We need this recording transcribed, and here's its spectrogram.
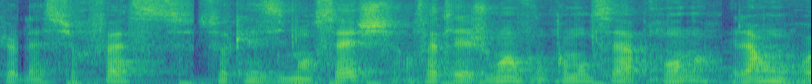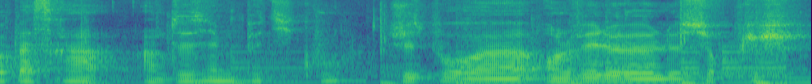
que la surface soit quasiment sèche. En fait, les joints vont commencer à prendre. Et là, on repassera un deuxième petit coup, juste pour euh, enlever le surplus.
